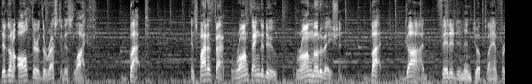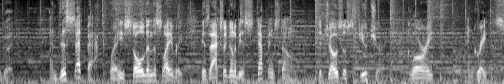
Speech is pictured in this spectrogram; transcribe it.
they're going to alter the rest of his life. But in spite of the fact, wrong thing to do, wrong motivation. But God fitted it into a plan for good. And this setback, where he's sold into slavery, is actually going to be a stepping stone to Joseph's future glory and greatness.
